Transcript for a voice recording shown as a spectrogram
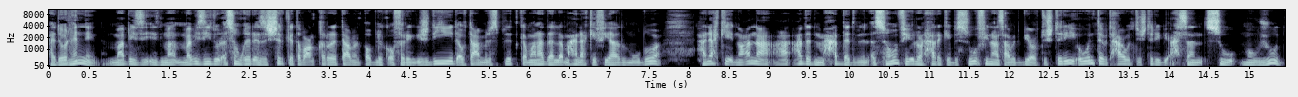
هدول هن ما بيزيد ما بيزيدوا الأسهم غير إذا الشركة طبعا قررت تعمل public offering جديد أو تعمل split كمان هذا هلأ ما حنحكي في هذا الموضوع. حنحكي إنه عندنا عدد محدد من الأسهم في لهم حركة بالسوق في ناس عم بتبيع وتشتري وإنت بتحاول تشتري بأحسن سوق موجود.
